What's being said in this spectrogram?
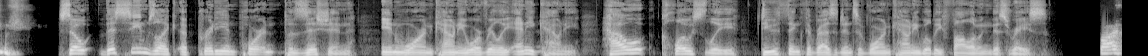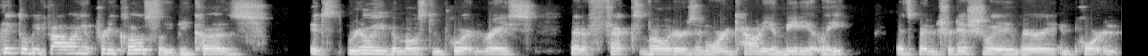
so, this seems like a pretty important position in Warren County, or really any county. How closely do you think the residents of Warren County will be following this race? Well, I think they'll be following it pretty closely because it's really the most important race that affects voters in Warren County immediately. It's been traditionally a very important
